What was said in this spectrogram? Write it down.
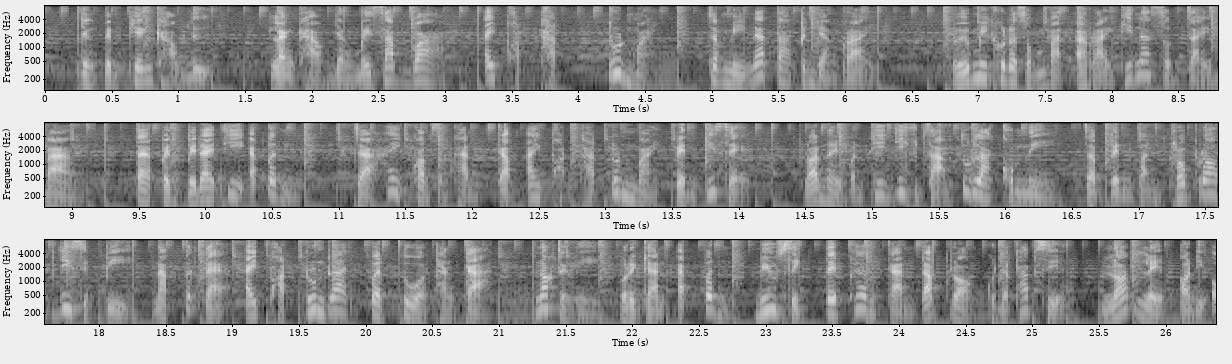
8 ยังเป็นเพียงข่าวลือแหล่งข่าวยังไม่ทราบว่า iPod Touch รุ่นใหม่ จะมีหน้าตาเป็นอย่างไร หรือมีคุณสมบัติอะไรที่น่าสนใจบ้าง แต่เป็นไปได้ที่ Apple จะให้ความสำคัญกับ iPod Touch รุ่นใหม่เป็นพิเศษ ราะในวันที่ 23 ตุลาคมนี้ จะเป็นวันครบรอบ 20 ปี นับตั้งแต่ iPod รุ่นแรกเปิดตัวทางการ นอกจากนี้บริการ Apple Music ได้เพิ่มการรับรองคุณภาพเสียง Lossless Audio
